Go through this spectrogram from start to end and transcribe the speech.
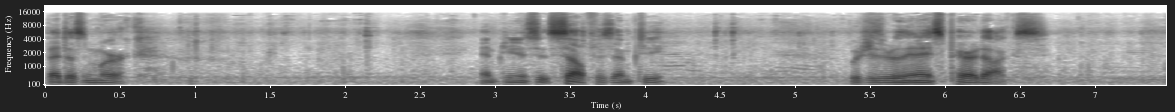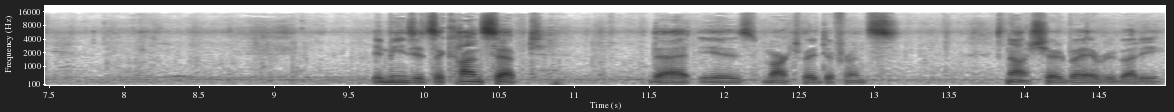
that doesn't work. Emptiness itself is empty, which is a really nice paradox. It means it's a concept that is marked by difference, not shared by everybody,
